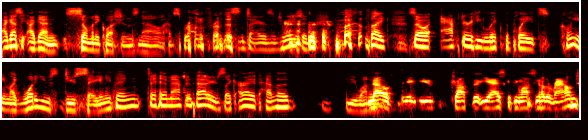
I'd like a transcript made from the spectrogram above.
I guess, again, so many questions now have sprung from this entire situation. but like, so after he licked the plates clean, like, what do you, do you say anything to him after that? Or you're just like, all right, have a, you want to? No, you, you drop the, you ask if he wants another round.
